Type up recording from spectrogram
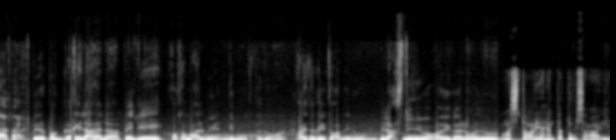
Pero pag kailangan na, pwede. Kung sa mahal mo yun, hindi mo tutulungan. Kahit na ganito kami, no? Relax din naman kami, kung ano, ano. Mga storya ng tattoo sa kali.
